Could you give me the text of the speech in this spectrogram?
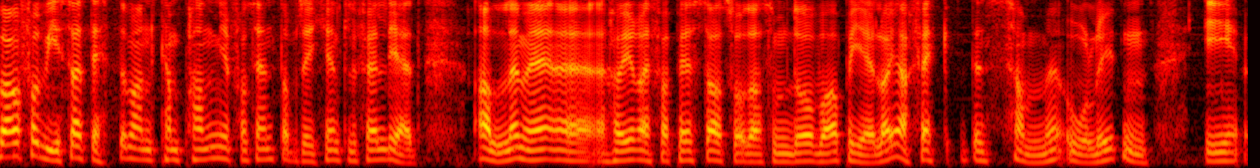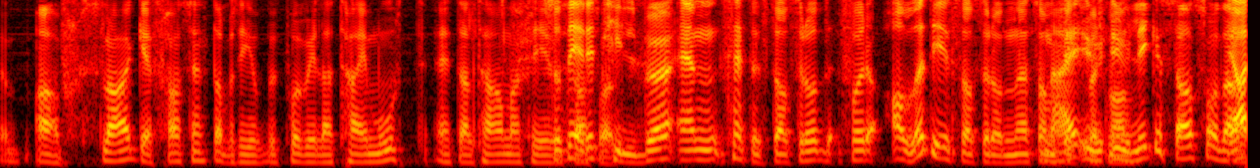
bare for å vise at dette var en kampanje fra Senterpartiet, ikke en tilfeldighet. Alle med Høyre- og Frp-statsråder som da var på Jeløya, fikk den samme ordlyden i avslaget fra Senterpartiet på å ville ta imot et alternativ Så dere statsråd. tilbød en settestatsråd for alle de statsrådene som Nei, fikk spørsmål? Nei, ulike statsråder. Ja,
